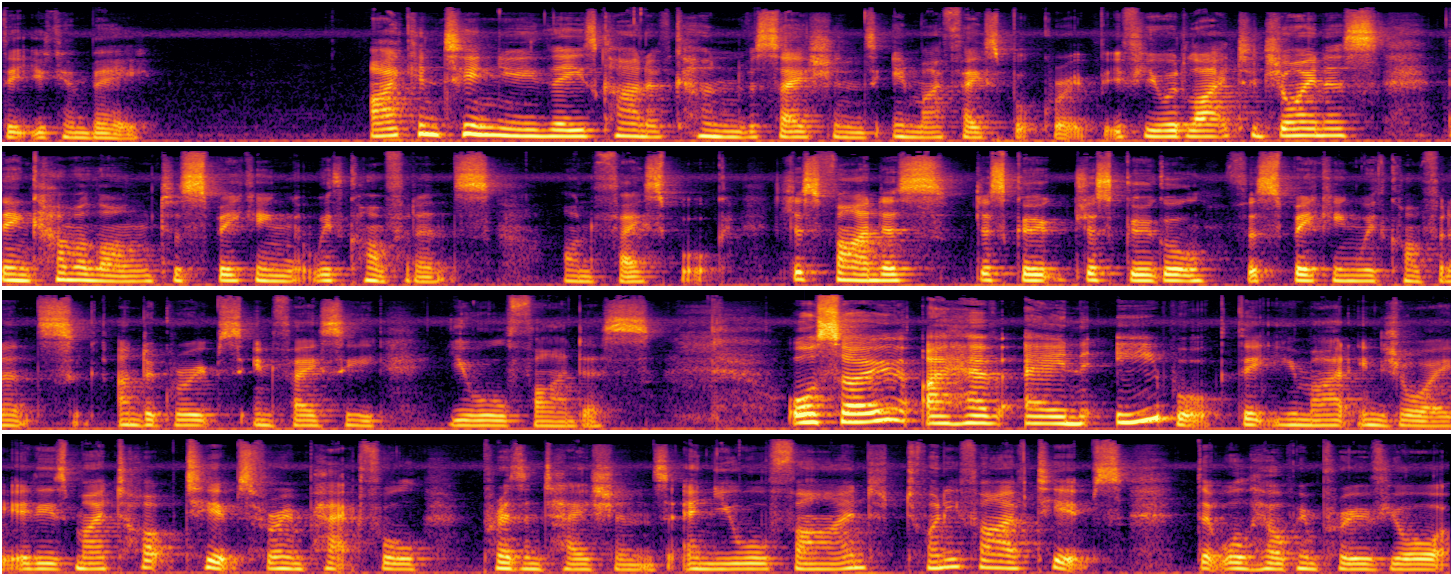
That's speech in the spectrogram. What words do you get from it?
that you can be. I continue these kind of conversations in my Facebook group. If you would like to join us, then come along to Speaking with Confidence on Facebook. Just find us, just just Google for Speaking with Confidence under groups in Facey, you will find us. Also, I have an ebook that you might enjoy. It is my top tips for impactful presentations, and you will find 25 tips that will help improve your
